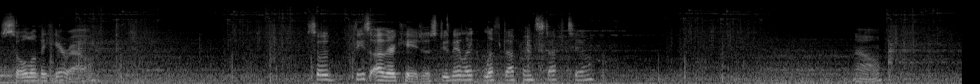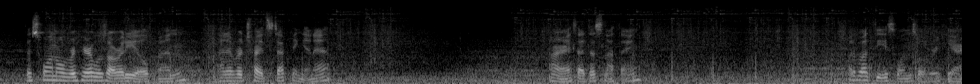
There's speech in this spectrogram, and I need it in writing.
Soul of a hero. So these other cages, do they like lift up and stuff too? No. This one over here was already open. I never tried stepping in it. Alright, that does nothing. What about these ones over here?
